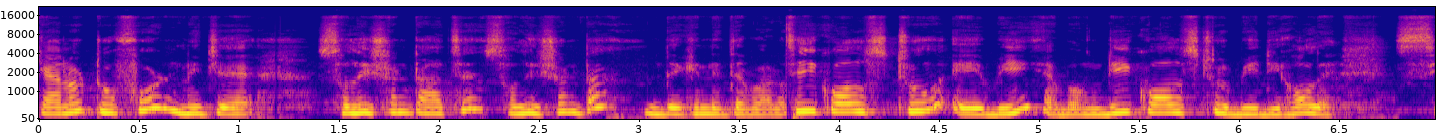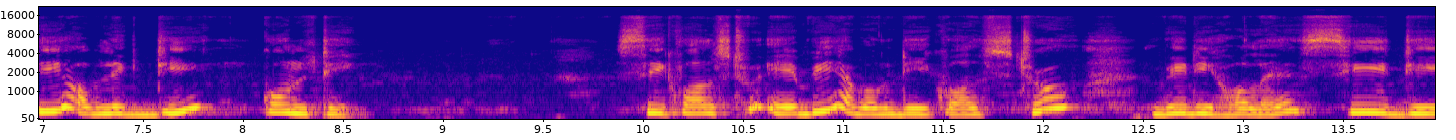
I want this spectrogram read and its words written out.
কেন টু ফোর নিচে সলিউশনটা আছে সলিউশনটা দেখে নিতে পারো। C equals to A B এবং D equals to B D হলে সি অবলিক ডি কোনটি C equals to A B এবং D equals to B D হলে সি ডি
